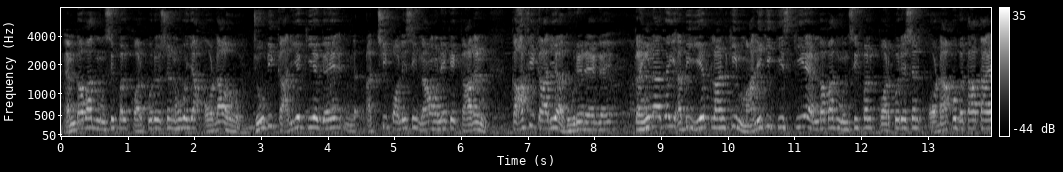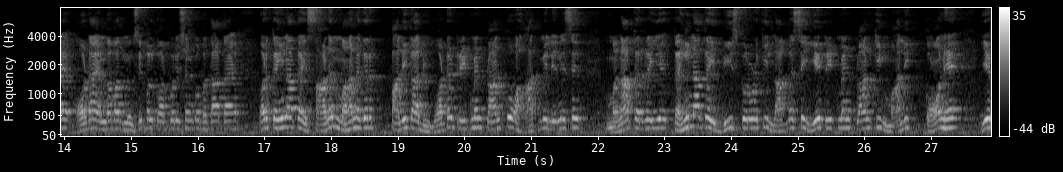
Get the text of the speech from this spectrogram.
अहमदाबाद म्यूनिसिपल कॉरपोरेशन हो या ओडा हो, जो भी कार्य किए गए, अच्छी पॉलिसी ना होने के कारण काफ़ी कार्य अधूरे रह गए। कहीं ना कहीं अभी ये प्लांट की मालिकी किसकी है, अहमदाबाद म्यूनिसिपल कॉरपोरेशन ओडा को बताता है। ओडा अहमदाबाद म्यूनिसिपल कॉरपोरेशन को बताता है। और कहीं ना कहीं साणंद महानगर पालिका भी वाटर ट्रीटमेंट प्लांट को हाथ में लेने से मना कर रही है। कहीं ना कहीं 20 करोड़ की लागत से ये ट्रीटमेंट प्लांट की मालिक कौन है ये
